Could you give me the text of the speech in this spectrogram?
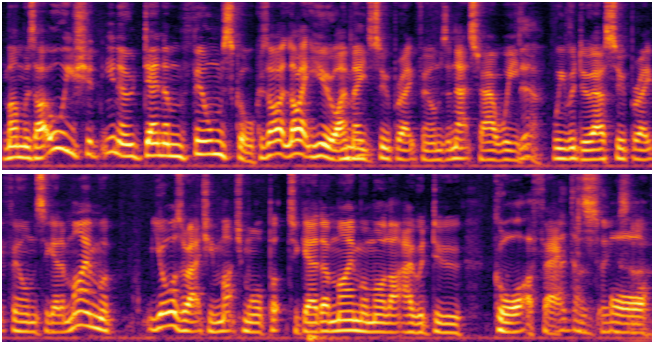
Mum was like, "Oh, you should, you know, Denham Film School." Because I, like you, I made Super Eight films, and that's how we Yeah. we would do our Super 8 films together. Mine were, yours are actually much more put together. Mine were more like I would do gore effects. or, so.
